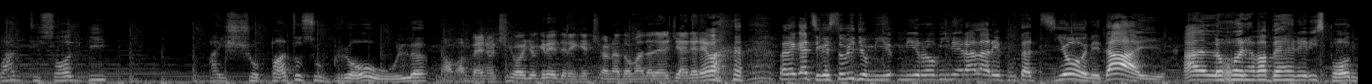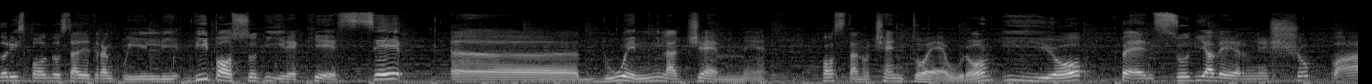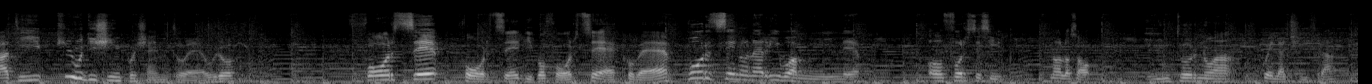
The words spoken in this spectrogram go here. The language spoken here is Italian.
Quanti soldi hai shoppato su Brawl? No, vabbè, non ci voglio credere che c'è una domanda del genere. Ma, ma ragazzi, questo video mi, mi, rovinerà la reputazione. Dai. Allora, va bene, rispondo, rispondo. State tranquilli. Vi posso dire che se uh, 2000 gemme costano 100 euro, io penso di averne shoppati più di 500 euro. Forse, forse, dico forse, ecco beh, forse non arrivo a mille. O forse sì, non lo so, intorno a quella cifra.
